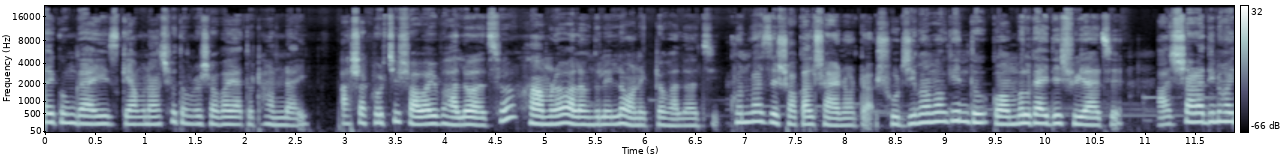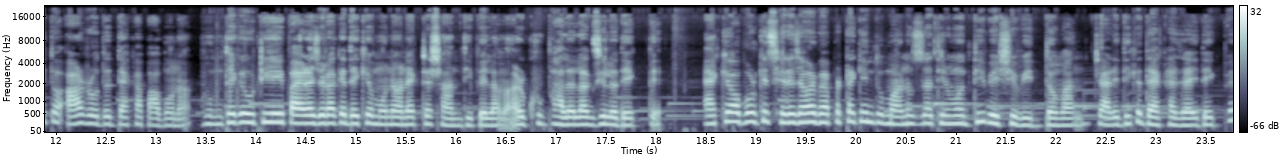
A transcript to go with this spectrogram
আলাইকুম গাইস কেমন আছো? তোমরা সবাই এত ঠান্ডায়? আশা করছি সবাই ভালো আছো। আমরাও আলহামদুলিল্লাহ অনেকটা ভালো আছি। এখন বাজে সকাল সাড়ে নটা। সূর্যি মামাও কিন্তু কম্বল গায়ে দিয়ে শুয়ে আছে। আজ সারাদিন হয়তো আর রোদের দেখা পাবো না। ঘুম থেকে উঠি এই পায়রা জোড়াকে দেখে মনে অনেকটা শান্তি পেলাম আর খুব ভালো লাগছিল দেখতে। একে অপরকে ছেড়ে যাওয়ার ব্যাপারটা কিন্তু মানুষ জাতির মধ্যেই বেশি বিদ্যমান। চারিদিকে দেখা যায়, দেখবে?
